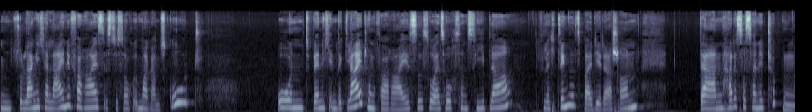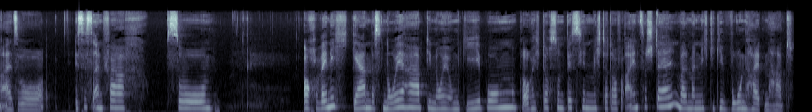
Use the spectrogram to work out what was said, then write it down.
Und solange ich alleine verreise, ist es auch immer ganz gut. Und wenn ich in Begleitung verreise, so als Hochsensibler, vielleicht klingelt es bei dir da schon, dann hat es so seine Tücken. Also es ist einfach so, auch wenn ich gern das Neue habe, die neue Umgebung, brauche ich doch so ein bisschen mich darauf einzustellen, weil man nicht die Gewohnheiten hat.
